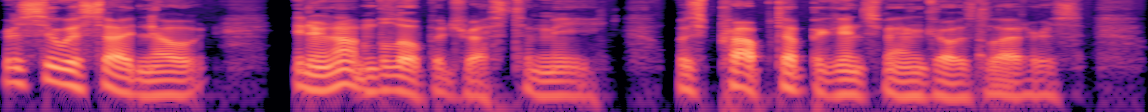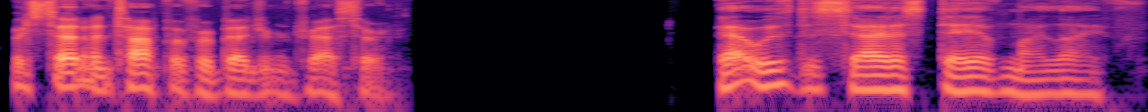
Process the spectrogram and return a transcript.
Her suicide note, in an envelope addressed to me, was propped up against Van Gogh's letters, which sat on top of her bedroom dresser. That was the saddest day of my life.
